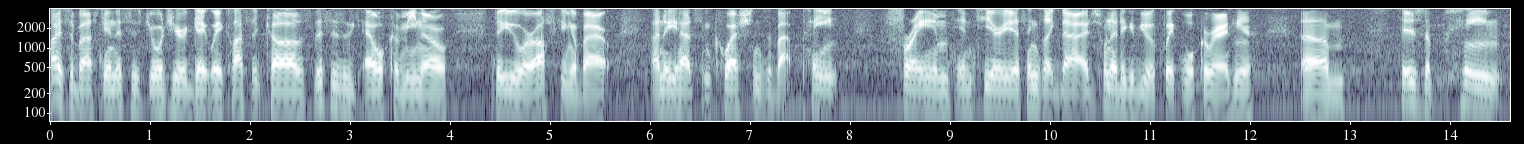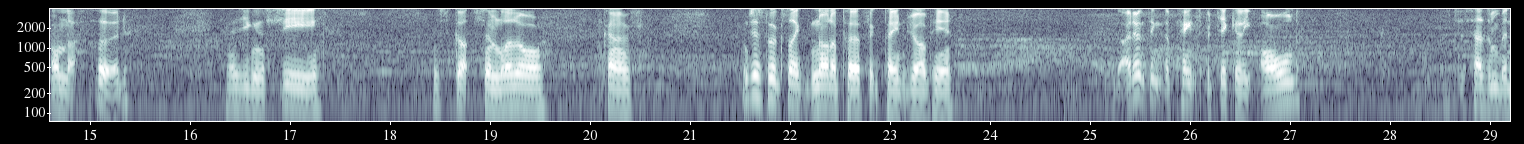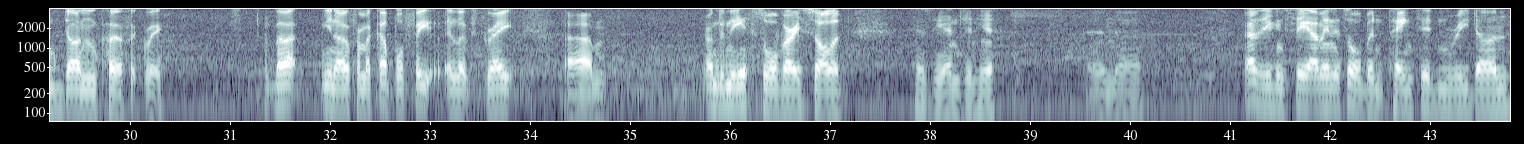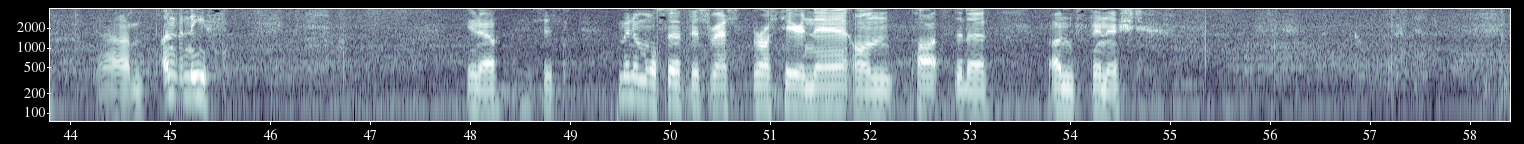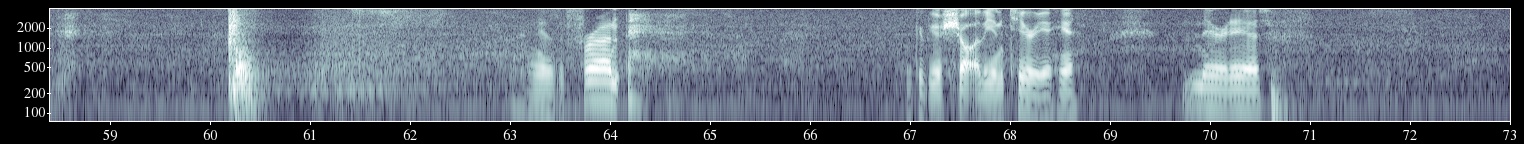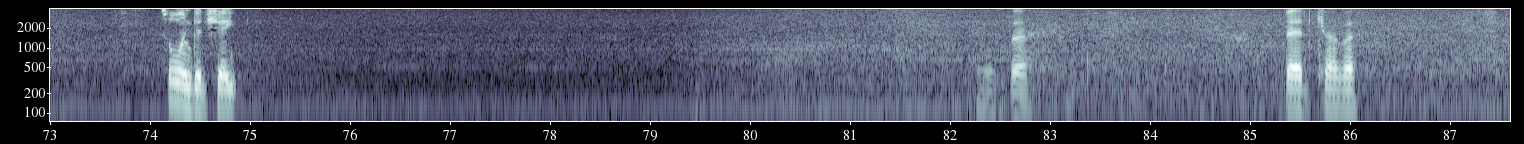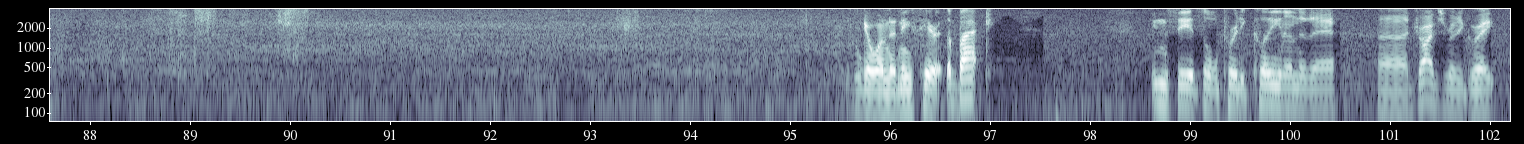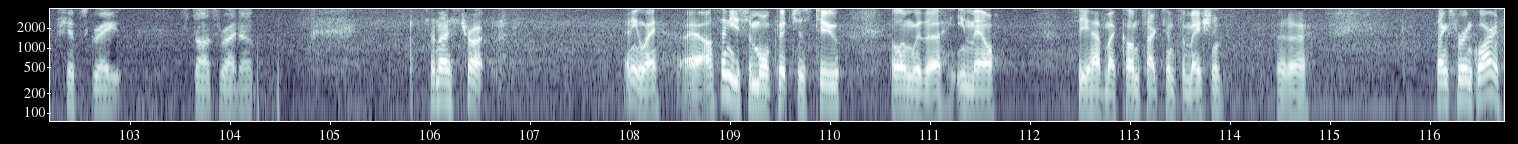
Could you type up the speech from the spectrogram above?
Hi Sebastian, this is George here at Gateway Classic Cars. This is the El Camino that you were asking about. I know you had some questions about paint, frame, interior, things like that. I just wanted to give you a quick walk around here. Um, here's the paint on the hood. As you can see, it's got some little kind of, it just looks like not a perfect paint job here. I don't think the paint's particularly old just hasn't been done perfectly. But, you know, from a couple feet it looks great. Um, underneath it's all very solid. Here's the engine here. And uh, as you can see, I mean, it's all been painted and redone. Um, underneath, you know, it's just minimal surface rust, rust here and there on parts that are unfinished. Here's the front. I'll give you a shot of the interior here. And there it is. It's all in good shape. Here's the bed cover. Go underneath here at the back. You can see it's all pretty clean under there. Uh, drives really great, shifts great, starts right up. It's a nice truck. Anyway, uh, I'll send you some more pictures too, along with an email, so you have my contact information. But uh, thanks for inquiring.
